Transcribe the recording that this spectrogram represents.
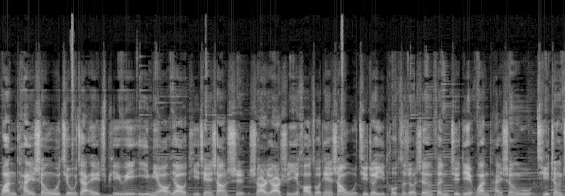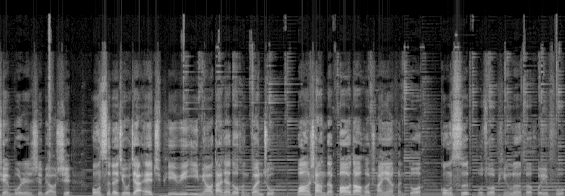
万泰生物九价 HPV 疫苗要提前上市。十二月二十一号，昨天上午，记者以投资者身份致电万泰生物，其证券部人士表示，公司的九价 HPV 疫苗大家都很关注，网上的报道和传言很多，公司不做评论和回复，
